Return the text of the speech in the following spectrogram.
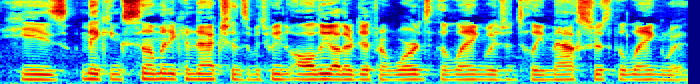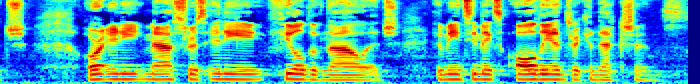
He's making so many connections between all the other different words of the language until he masters the language or any masters any field of knowledge. It means he makes all the interconnections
